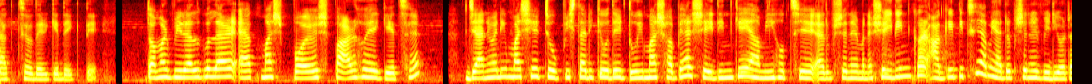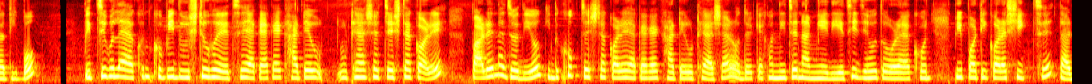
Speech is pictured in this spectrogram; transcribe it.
লাগছে ওদেরকে দেখতে। তো আমার বিড়ালগুলার এক মাস বয়স পার হয়ে গেছে। জানুয়ারি মাসের চব্বিশ তারিখে ওদের দুই মাস হবে আর সেই দিনকে আমি হচ্ছে অ্যাডপশনের মানে সেই দিনকার আগে পিছিয়ে আমি অ্যাডপশনের ভিডিওটা দিব। পিচ্চিগুলো এখন খুবই দুষ্টু হয়েছে, একা একা খাটে উঠে আসার চেষ্টা করে। পারে না যদিও, কিন্তু খুব চেষ্টা করে একা একা খাটে উঠে আসার। ওদেরকে এখন নিচে নামিয়ে দিয়েছি, যেহেতু ওরা এখন পিপটি করা শিখছে, তার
